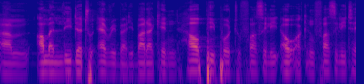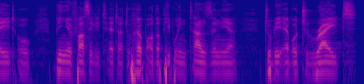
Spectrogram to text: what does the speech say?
um, I'm a leader to everybody, but I can help people to facilitate, or I can facilitate, or being a facilitator to help other people in Tanzania to be able to write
